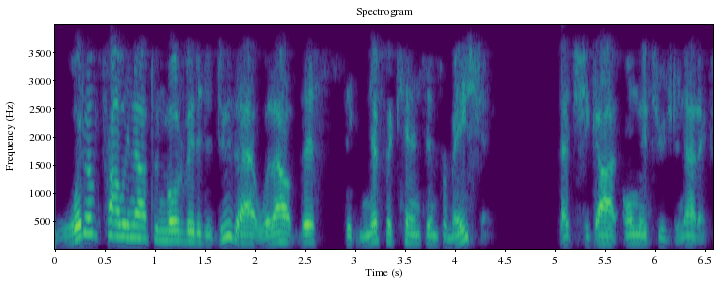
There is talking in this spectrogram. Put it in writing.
would have probably not been motivated to do that without this significant information that she got only through genetics.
